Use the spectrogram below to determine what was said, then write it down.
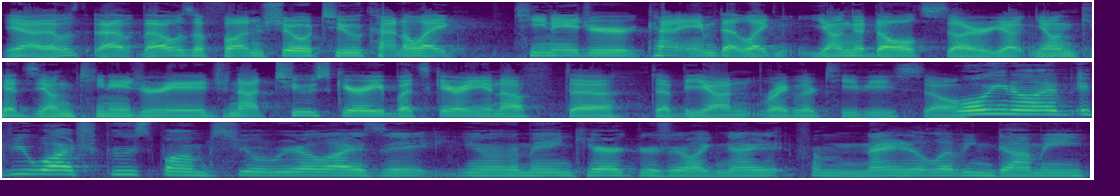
Yeah, that was that, that was a fun show too. Kind of like teenager, kind of aimed at like young adults or young, young kids, young teenager age. Not too scary, but scary enough to, to be on regular TV. So Well, you know, if, if you watch Goosebumps, you'll realize that you know the main characters are like Night from Night of the Living Dummy,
